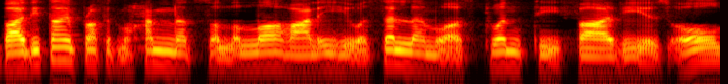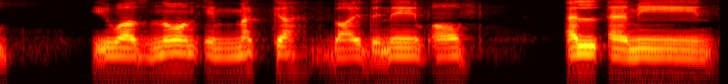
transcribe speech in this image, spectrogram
By the time Prophet Muhammad wasallam was 25 years old, he was known in Mecca by the name of Al Amin,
